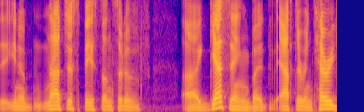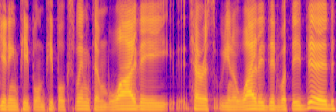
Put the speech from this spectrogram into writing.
you know not just based on sort of uh, guessing, but after interrogating people and people explaining to them why they terrorists, you know, why they did what they did,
